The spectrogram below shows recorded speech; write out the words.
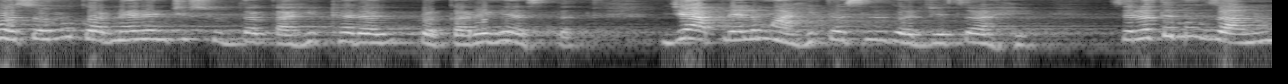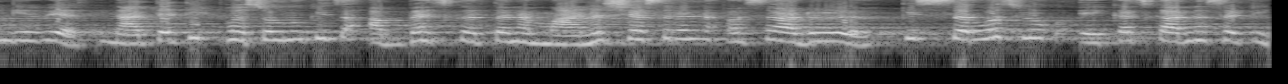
फसवणूक करणाऱ्यांची सुद्धा काही ठराविक प्रकारही असतात जे आपल्याला माहीत असणं गरजेचं आहे. चला तर मग जाणून घेऊयात नात्यातील फसवणुकीचा अभ्यास करताना मानसशास्त्रानं असं आढळलं की सर्वच लोक एकाच कारणासाठी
